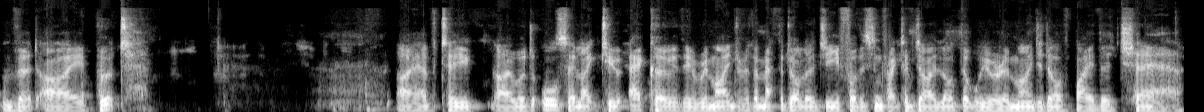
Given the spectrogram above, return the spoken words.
that I put. I have to, I would also like to echo the reminder of the methodology for this interactive dialogue that we were reminded of by the chair,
